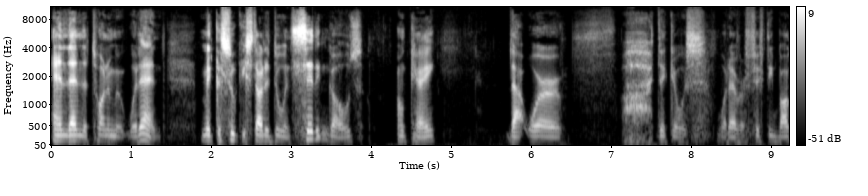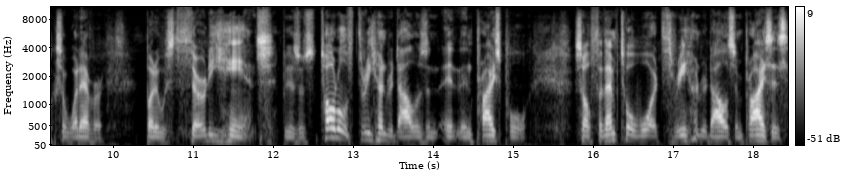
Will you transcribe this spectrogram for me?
and then the tournament would end. Miccosukee started doing sit and goes, okay, that were, oh, I think it was whatever, 50 bucks or whatever, but it was 30 hands because it was a total of $300 in, in, in prize pool. So for them to award $300 in prizes,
